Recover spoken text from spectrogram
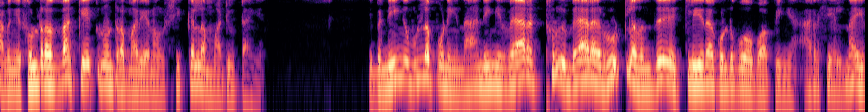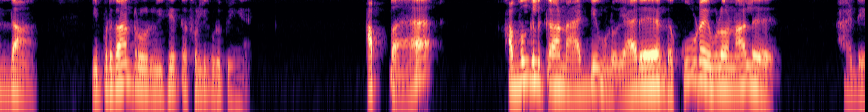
அவங்க சொல்கிறது தான் கேட்கணுன்ற மாதிரியான ஒரு சிக்கலில் மாட்டி விட்டாங்க. இப்போ நீங்கள் உள்ளே போனீங்கன்னா நீங்கள் வேறு ட்ரூ வேறு ரூட்டில் வந்து கிளியராக கொண்டு போக பார்ப்பீங்க. அரசியல்னால் இதுதான். இப்படி தான்ற ஒரு விஷயத்த சொல்லி கொடுப்பீங்க. அப்போ அவங்களுக்கான அடி இவ்வளோ யார் அந்த கூட இவ்வளோ நாள் அடி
